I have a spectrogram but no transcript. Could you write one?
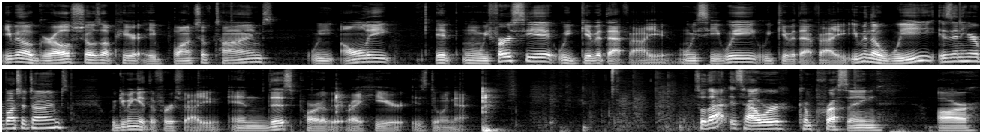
even though girls shows up here a bunch of times we only it when we first see it we give it that value when we see we we give it that value even though we is in here a bunch of times we're giving it the first value and this part of it right here is doing that so that is how we're compressing our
